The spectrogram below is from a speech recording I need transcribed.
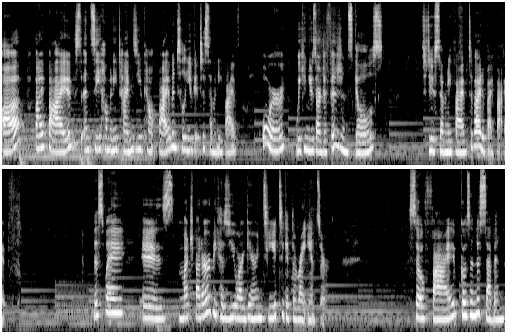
up by fives and see how many times you count five until you get to 75, or we can use our division skills to do 75 divided by 5. This way is much better because you are guaranteed to get the right answer. So 5 goes into 7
